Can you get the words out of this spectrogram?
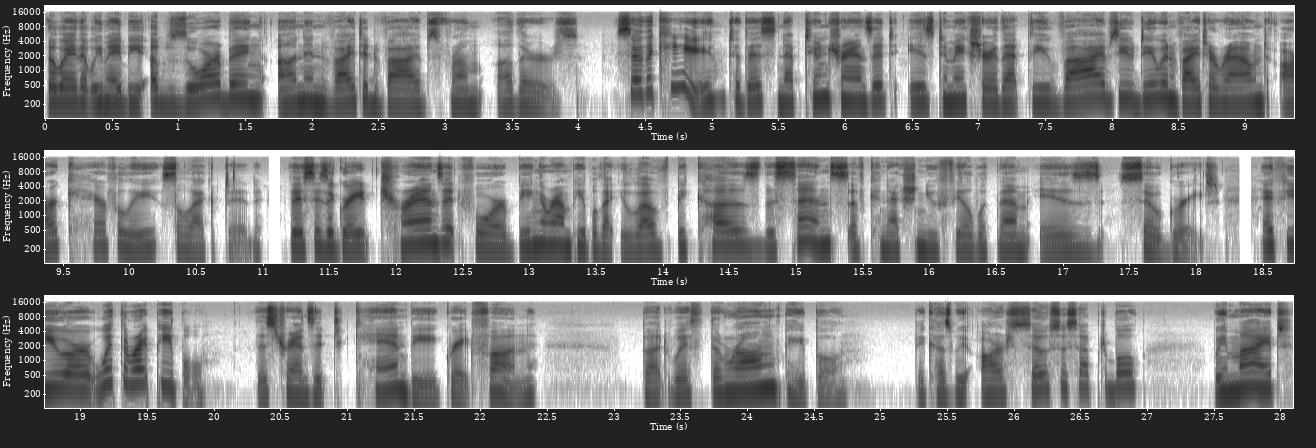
the way that we may be absorbing uninvited vibes from others. So, the key to this Neptune transit is to make sure that the vibes you do invite around are carefully selected. This is a great transit for being around people that you love because the sense of connection you feel with them is so great. If you are with the right people, this transit can be great fun, but with the wrong people, because we are so susceptible, we might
